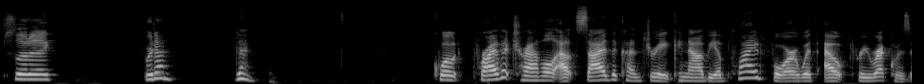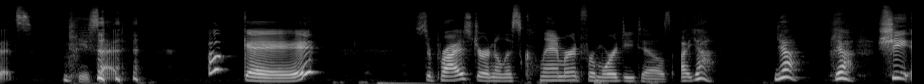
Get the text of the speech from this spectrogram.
Just literally like, we're done. We're done. Quote, private travel outside the country can now be applied for without prerequisites, he said. okay. Surprised journalists clamored for more details. Uh, yeah. Yeah. Yeah. She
